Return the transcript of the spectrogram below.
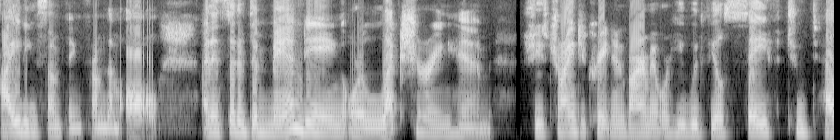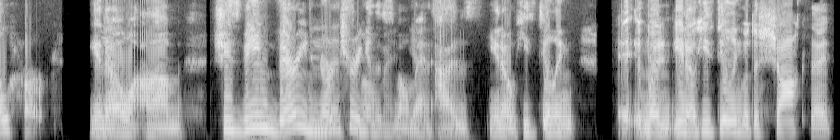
hiding something from them all. And instead of demanding or lecturing him, she's trying to create an environment where he would feel safe to tell her. You know, um, she's being very this nurturing in this moment, yes. as, you know, he's dealing, eh, when, you know, he's dealing with the shock that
